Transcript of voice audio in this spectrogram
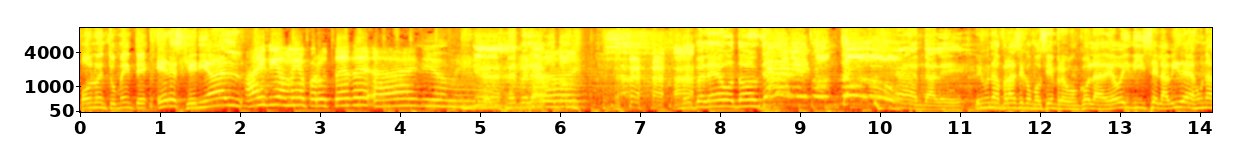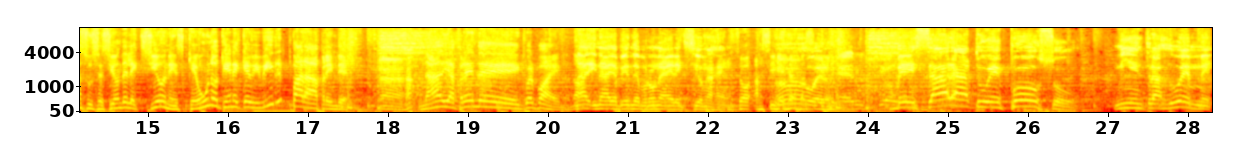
ponlo en tu mente. Eres genial. Ay, Dios mío, pero ustedes. Ay, Dios mío. Me peleé, botón. Me peleé, botón. Ándale. Tengo una frase como siempre, Bonco. La de hoy dice, la vida es una sucesión de lecciones que uno tiene que vivir para aprender. Nadie aprende en cuerpo ajeno. No, Nadie, nadie aprende por una erección ajena. así es. Ah, así bueno. es. Erupción. Besar a tu esposo mientras duerme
